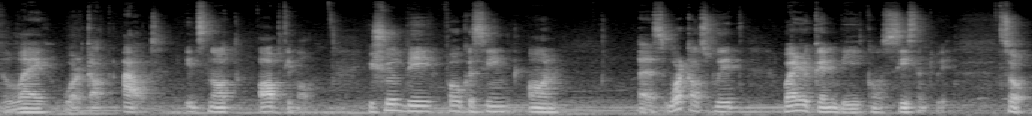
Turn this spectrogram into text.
the leg workout out. It's not optimal. You should be focusing on a workout split where you can be consistent with. So,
